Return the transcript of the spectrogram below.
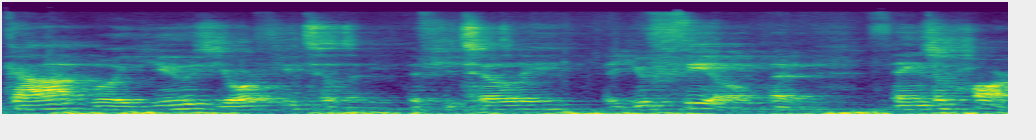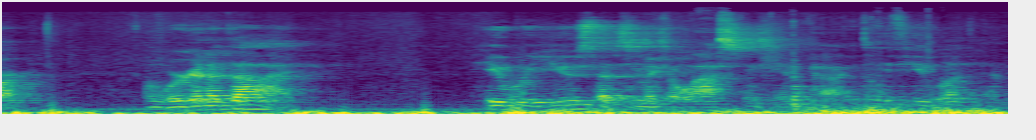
God will use your futility, the futility that you feel that things are hard and we're going to die. He will use that to make a lasting impact if you let Him.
